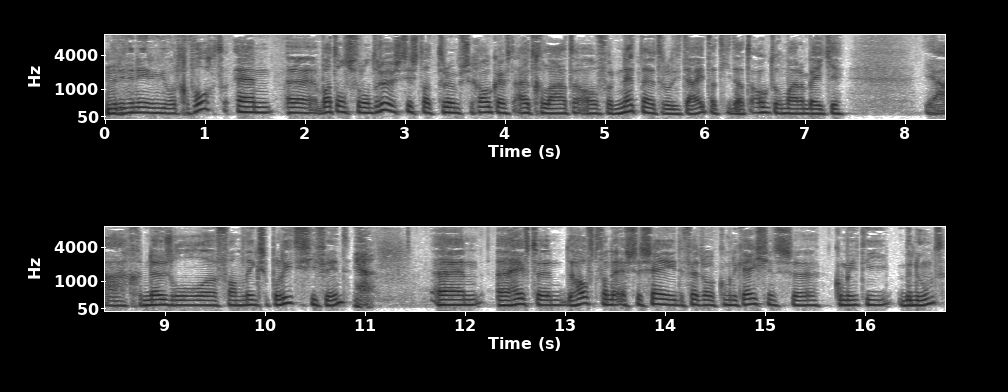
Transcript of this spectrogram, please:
De mhm. redenering die wordt gevolgd. En uh, wat ons verontrust is dat Trump zich ook heeft uitgelaten over netneutraliteit. Dat hij dat ook nog maar een beetje ja, geneuzel eh, van linkse politici vindt. Ja. En uh, heeft de hoofd van de FCC, de Federal Communications Committee, benoemd.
